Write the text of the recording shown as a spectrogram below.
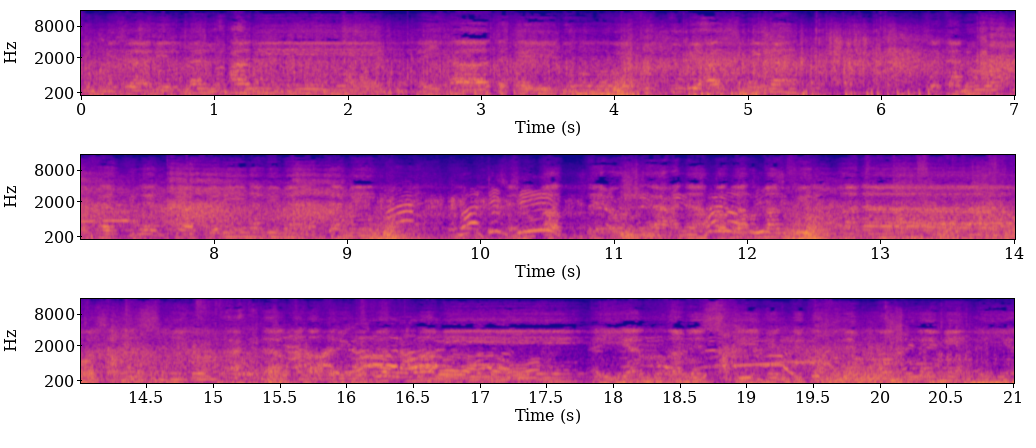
في الميزان الملحم. هيهات كيدهم يفت بعزمنا. سكنوح فتل الكافرين بمأتم. سنقطع الأعناق ضربا في القنا وسنسمد الأحداق نضرب بالرمي هيا انغمس في جند كفر مظلم هيا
